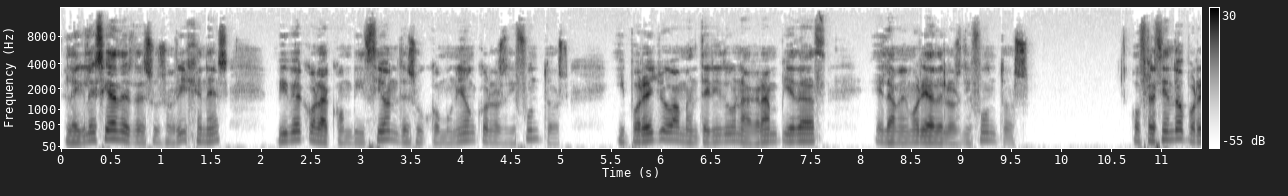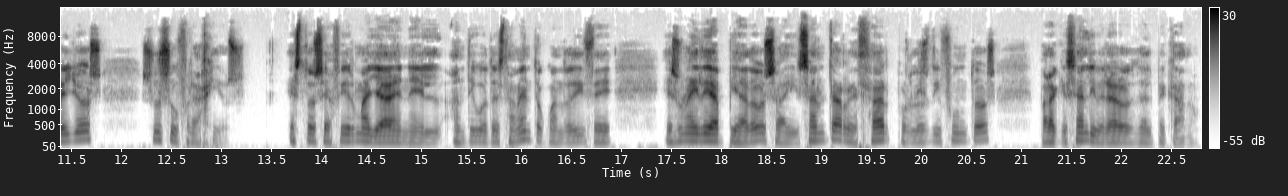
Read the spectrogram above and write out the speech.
La Iglesia desde sus orígenes vive con la convicción de su comunión con los difuntos y por ello ha mantenido una gran piedad en la memoria de los difuntos, ofreciendo por ellos sus sufragios. Esto se afirma ya en el Antiguo Testamento cuando dice es una idea piadosa y santa rezar por los difuntos para que sean liberados del pecado.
